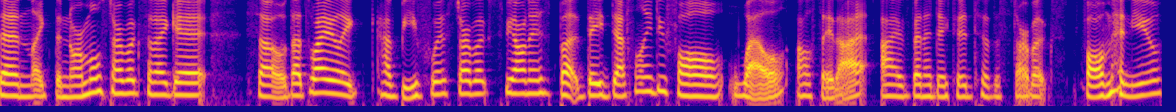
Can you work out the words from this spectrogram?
than like the normal Starbucks that I get. So that's why I like have beef with Starbucks to be honest, but they definitely do fall well. I'll say that. I've been addicted to the Starbucks fall menu.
